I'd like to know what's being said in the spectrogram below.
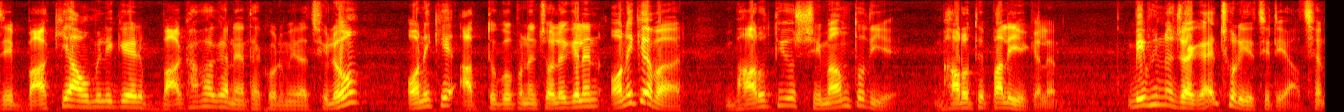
যে বাকি আওয়ামী লীগের বাঘা বাঘা নেতাকর্মীরা ছিল, অনেকে আত্মগোপনে চলে গেলেন, অনেকে আবার ভারতীয় সীমান্ত দিয়ে ভারতে পালিয়ে গেলেন। বিভিন্ন জায়গায় ছড়িয়ে ছিটিয়ে আছেন।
